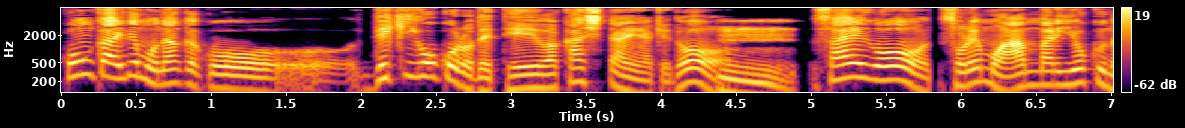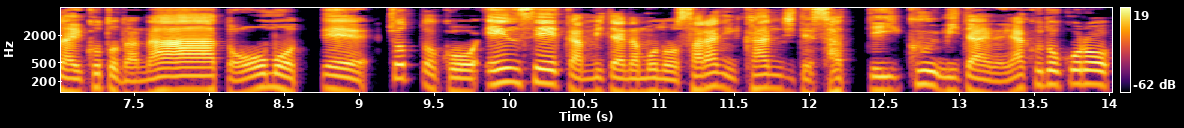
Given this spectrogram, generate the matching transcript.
今回でもなんかこう、出来心で手話化したんやけど、うん。最後、それもあんまり良くないことだなぁと思って、ちょっとこう、遠征感みたいなものをさらに感じて去っていくみたいな役どころ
